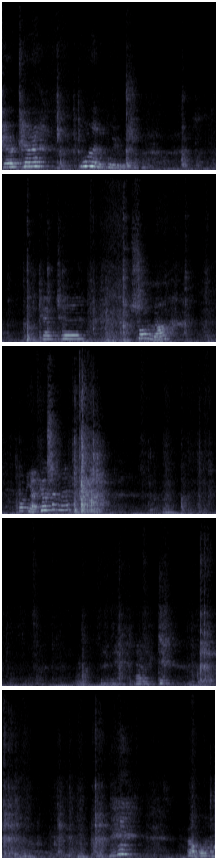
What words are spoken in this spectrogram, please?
Karakteri buraya koyuyorsun. Karakter sonra bunu yapıyorsun ve Nerede gitti? Yok olmaz.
